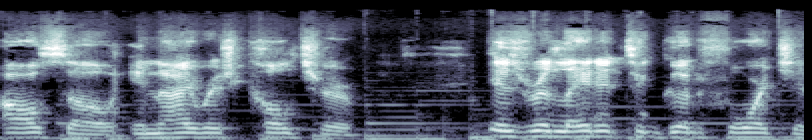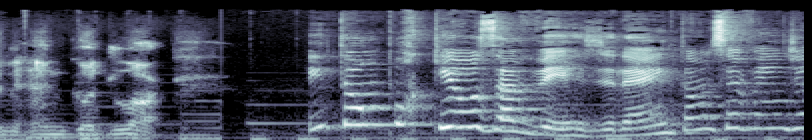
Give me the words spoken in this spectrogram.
also in Irish culture is related to good fortune and good luck. Então, por que usar verde, né? Então, você vem de,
